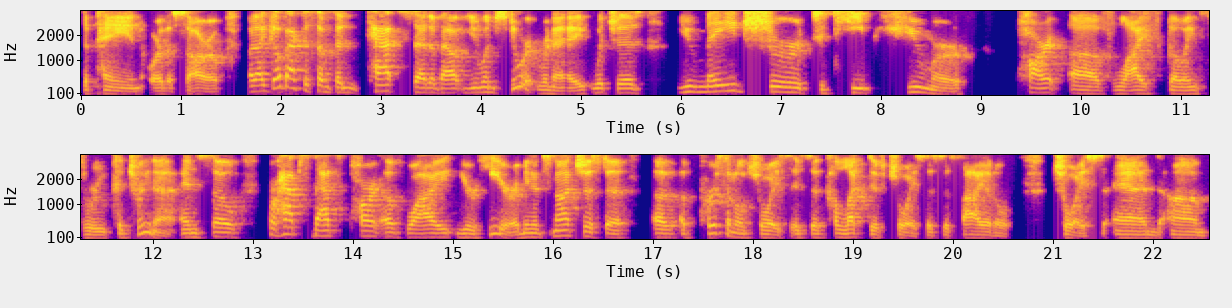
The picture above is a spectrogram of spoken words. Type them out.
the pain or the sorrow. But I go back to something Kat said about you and Stuart Renee, which is you made sure to keep humor part of life going through Katrina. And so perhaps that's part of why you're here. I mean, it's not just a, a, a personal choice, it's a collective choice, a societal choice. And, um,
